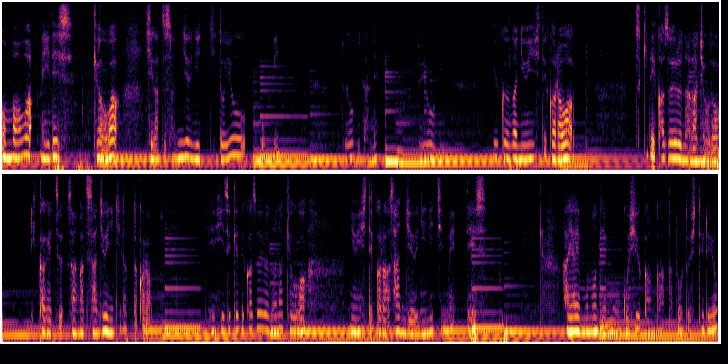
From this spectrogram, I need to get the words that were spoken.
こんばんは、めいです。今日は4月30日土曜日土曜日だね。土曜日。ゆうくんが入院してからは月で数えるならちょうど1ヶ月3月30日だったから。で、日付で数えるなら今日は入院してから32日目です。早いものでもう5週間が経とうとしてるよ。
